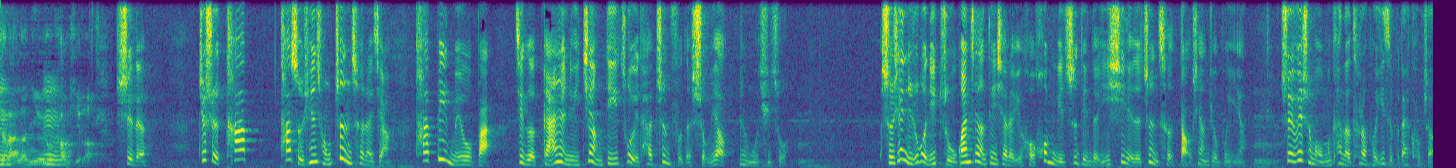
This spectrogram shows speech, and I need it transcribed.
下来了，你也有抗体了。是的，就是他，他首先从政策来讲，他并没有把这个感染率降低作为他政府的首要任务去做。首先，你如果你主观这样定下来以后，后面你制定的一系列的政策导向就不一样。所以为什么我们看到特朗普一直不戴口罩？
